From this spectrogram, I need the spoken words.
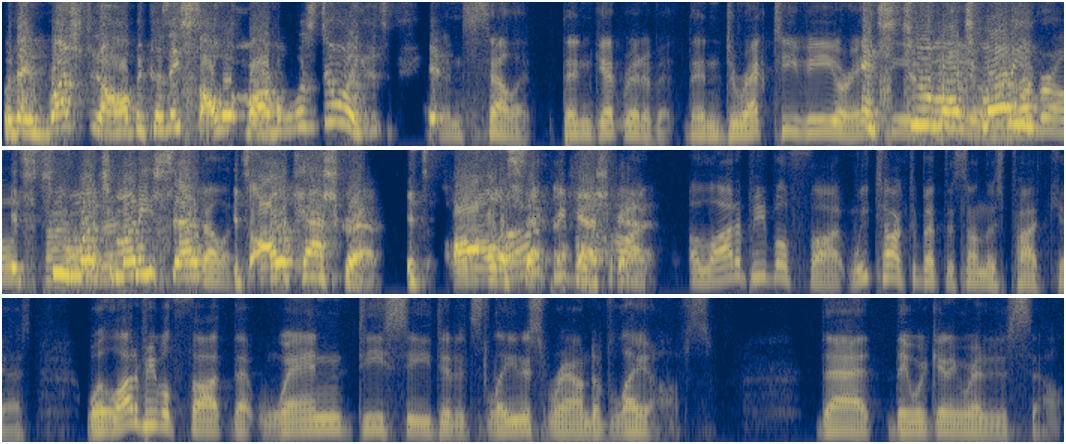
but they rushed it all because they saw what Marvel was doing. It's, it, Then sell it. Then get rid of it. Then Direct TV or it's AT&T too much money. It's too much money, Seth. it. It's all a cash grab. It's all a a, set, a cash thought, grab. a lot of people thought we talked about this on this podcast. Well, a lot of people thought that when DC did its latest round of layoffs, that they were getting ready to sell.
